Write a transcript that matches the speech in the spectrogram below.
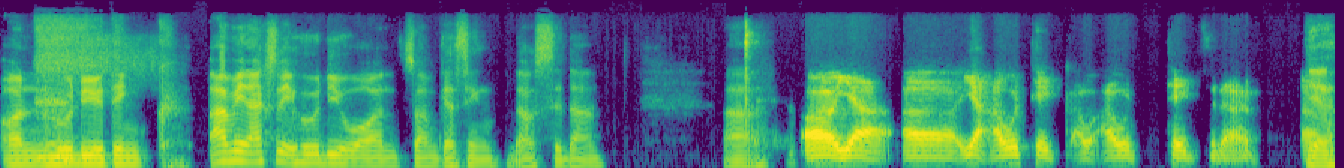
on who do you think? I mean, actually, who do you want? So I'm guessing that was Zidane. Uh, Oh yeah, uh, yeah. I would take. I, I would take Zidane. Um, Yeah.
